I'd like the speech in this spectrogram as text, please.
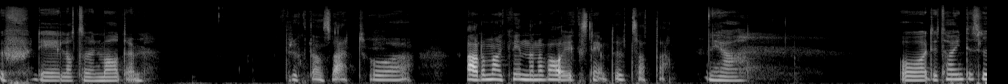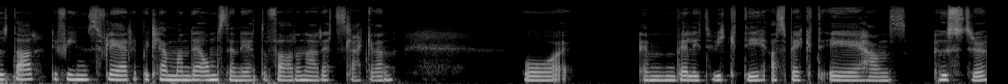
usch, det låter som en mardröm. Fruktansvärt. Och ja, de här kvinnorna var ju extremt utsatta. Ja. Och det tar ju inte slut där. Det finns fler beklämmande omständigheter för den här rättsläkaren. Och en väldigt viktig aspekt är hans hustru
